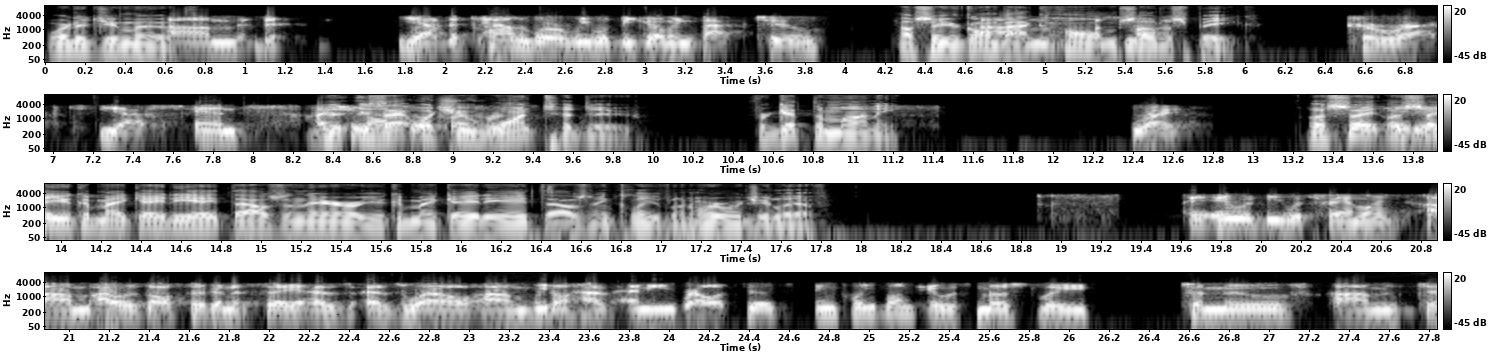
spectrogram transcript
Where did you move? Um, the, yeah, the town where we would be going back to. oh, so you're going back um, home, so to speak. Correct. Yes, and I Is that what you want to do? Forget the money. Right. Let's say It- let's it say is. you could make eighty eight thousand there, or you could make eighty eight thousand in Cleveland. Where would you live? It it would be with family. Um, I was also going to say as as well. Um, we don't have any relatives in Cleveland. It was mostly to move um, to.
